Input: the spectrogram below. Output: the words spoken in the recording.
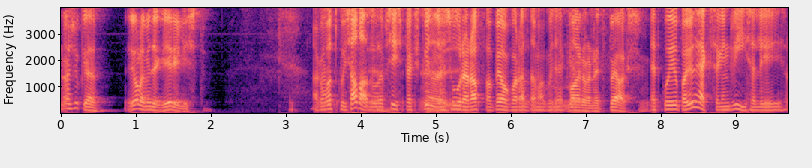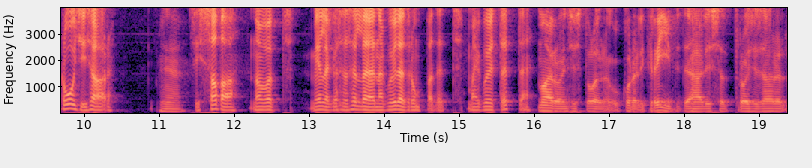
no sihuke ei ole midagi erilist. aga vot, kui sada tuleb, siis peaks küll ühe suure rahvapeo korraldama kuidagi. ma arvan, et peaks. et kui juba üheksakümmend viis oli Roosisaar yeah., siis sada, no vot, millega sa selle nagu üle trumpad, et ma ei kujuta ette. ma arvan, siis tuleb nagu korralik reiv teha lihtsalt Roosisaarel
